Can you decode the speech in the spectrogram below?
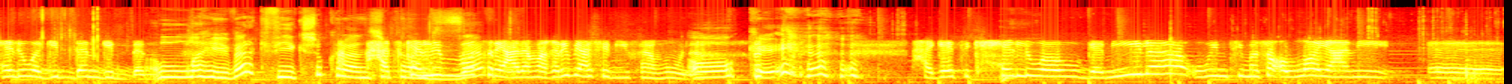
حلوة جدا جدا. الله يبارك فيك. شكرا شكرا هتكلم. مصري على مغربي عشان يفهمونا. أوكي. حاجاتك حلوة وجميلة وانتي ما شاء الله يعني آه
